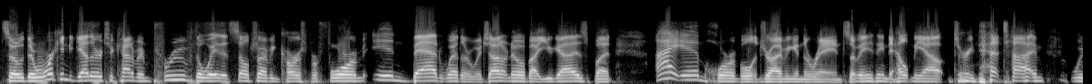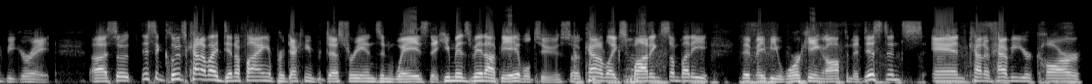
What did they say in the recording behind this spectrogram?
So they're working together to kind of improve the way that self-driving cars perform in bad weather, which I don't know about you guys, but I am horrible at driving in the rain. So anything to help me out during that time would be great. Uh, so this includes kind of identifying and protecting pedestrians in ways that humans may not be able to. So kind of like spotting somebody that may be working off in the distance and kind of having your car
